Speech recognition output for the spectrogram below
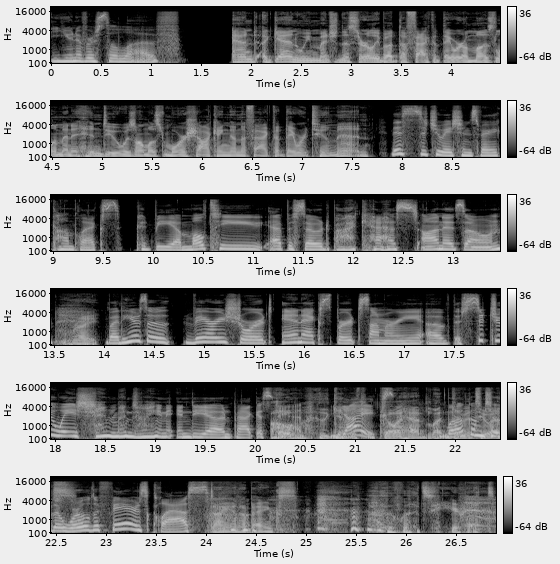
universal love. And again, we mentioned this earlier, but the fact that they were a Muslim and a Hindu was almost more shocking than the fact that they were two men. This situation is very complex. Could be a multi episode podcast on its own. Right. But here's a very short, inexpert summary of the situation between India and Pakistan. Oh, give it- Yikes. go ahead, let- give it Welcome to to, the. World Affairs class. Diana Banks. Let's hear it.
